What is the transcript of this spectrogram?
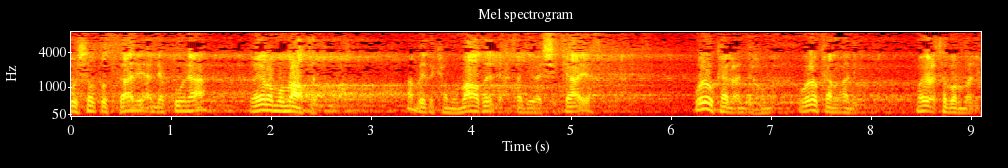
والشرط الثاني أن يكون غير مماطل. أما إذا كان مماطل يحتاج إلى شكاية ولو كان عنده ولو كان غني ما يعتبر مليء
